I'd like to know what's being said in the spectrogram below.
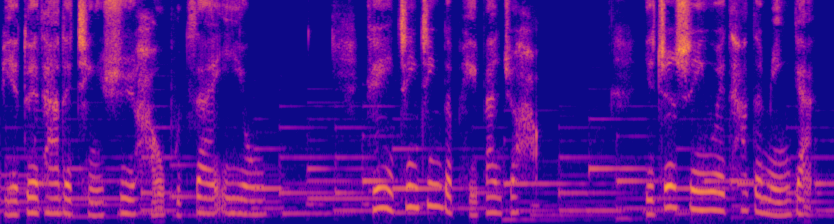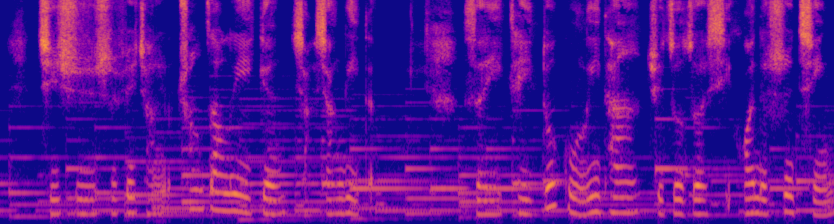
别对他的情绪毫不在意哦，可以静静的陪伴就好。也正是因为他的敏感，其实是非常有创造力跟想象力的，所以可以多鼓励他去做做喜欢的事情。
